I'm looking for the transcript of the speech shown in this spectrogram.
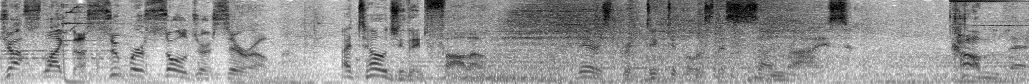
Just like the super soldier serum. I told you they'd follow. They're as predictable as the sunrise. Come then,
